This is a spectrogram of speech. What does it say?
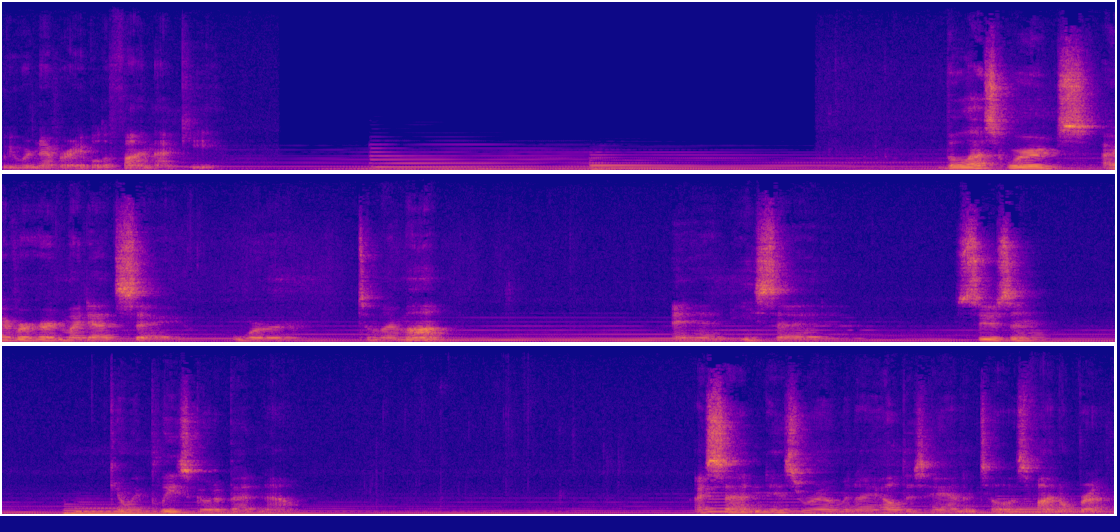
we were never able to find that key. The last words I ever heard my dad say were to my mom. And He said, Susan, can we please go to bed now? I sat in his room and I held his hand until his final breath.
